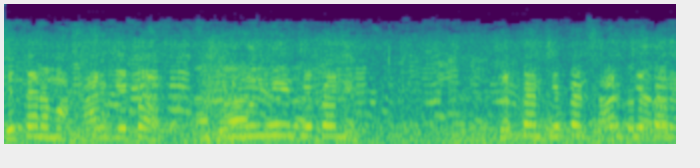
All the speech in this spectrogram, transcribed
చెప్పానమ్మా సార్కి చెప్పా. ఇది మునిగి అని చెప్పాను. నేను చెప్పాను చెప్పాను సార్కి చెప్పాను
